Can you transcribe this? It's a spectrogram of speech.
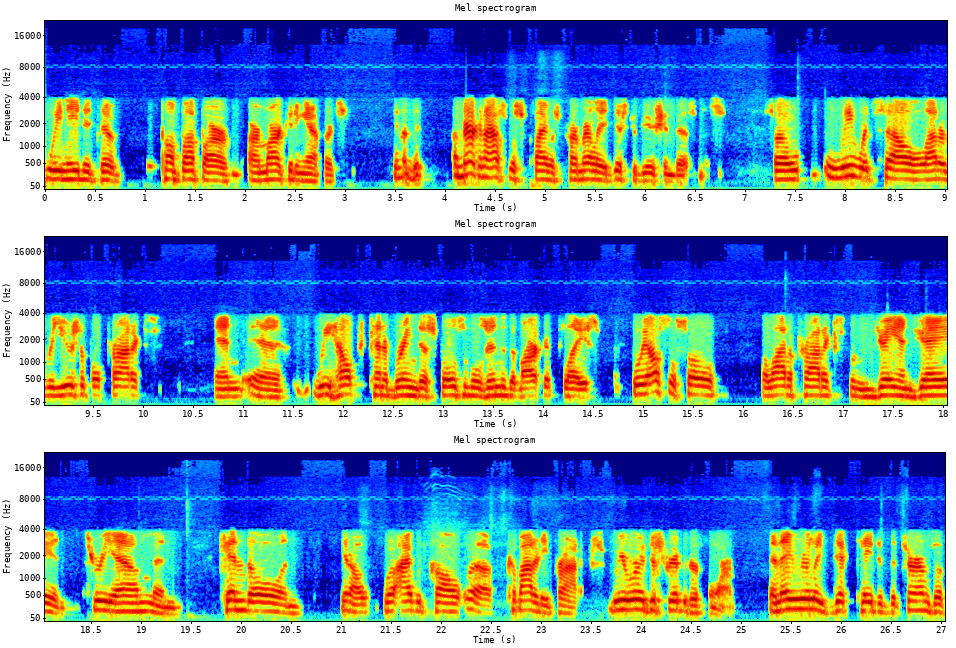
we needed to pump up our our marketing efforts. You know, the American Hospital Supply was primarily a distribution business, so we would sell a lot of reusable products and uh, we helped kind of bring disposables into the marketplace. We also sold a lot of products from J and J and 3M and Kendall and you know what I would call uh, commodity products. We were a distributor for them, and they really dictated the terms of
